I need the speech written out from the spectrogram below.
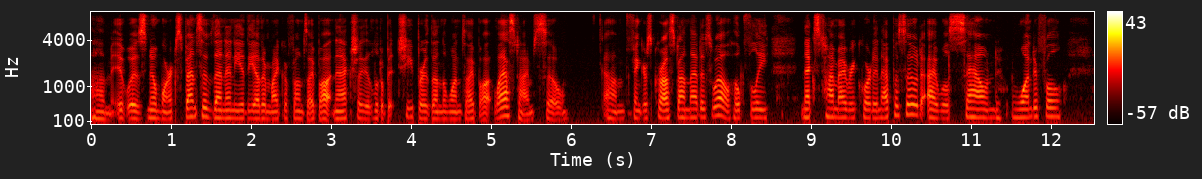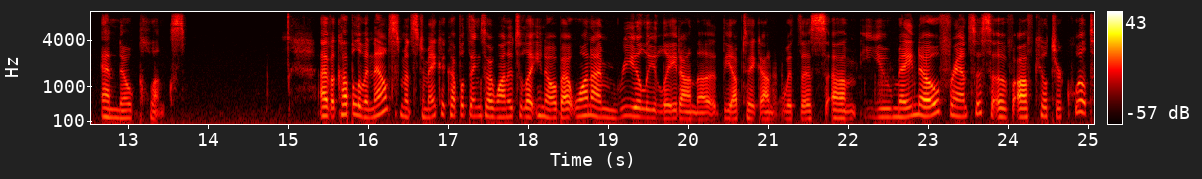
Um, it was no more expensive than any of the other microphones I bought, and actually a little bit cheaper than the ones I bought last time. So um, fingers crossed on that as well. Hopefully, next time I record an episode, I will sound wonderful and no clunks. I have a couple of announcements to make, a couple things I wanted to let you know about. One, I'm really late on the, the uptake on with this. Um, you may know Frances of Off Kilter Quilt.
